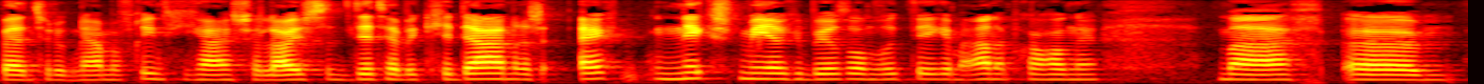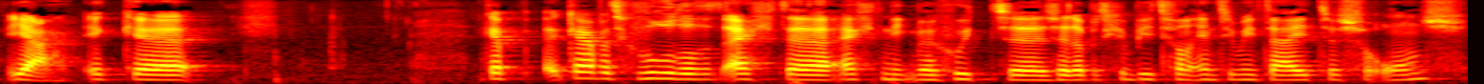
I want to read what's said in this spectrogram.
ben toen ook naar mijn vriend gegaan. Ze luisterde, dit heb ik gedaan. Er is echt niks meer gebeurd dan dat ik tegen hem aan heb gehangen. Maar um, ja, ik, uh, ik, heb, ik heb het gevoel dat het echt, uh, echt niet meer goed zit op het gebied van intimiteit tussen ons.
